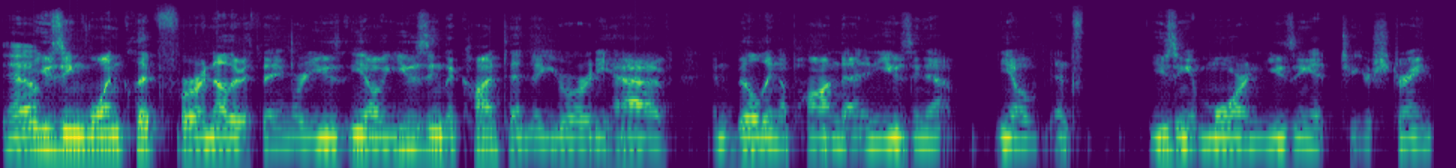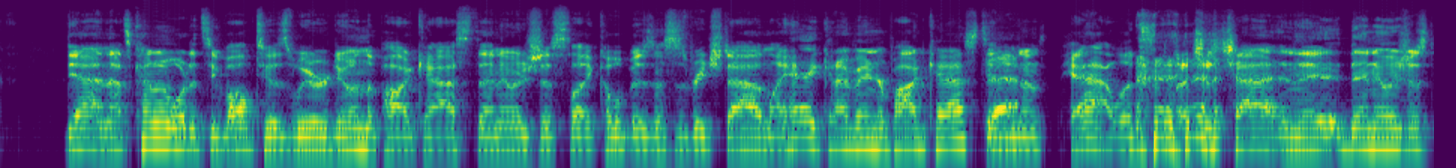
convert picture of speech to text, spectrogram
yeah. using one clip for another thing or use you know using the content that you already have and building upon that and using that you know and f- using it more and using it to your strength yeah, and that's kind of what it's evolved to. Is we were doing the podcast, then it was just like a couple businesses reached out and like, "Hey, can I be on your podcast?" And yeah, was, yeah let's let's just chat. And it, then it was just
